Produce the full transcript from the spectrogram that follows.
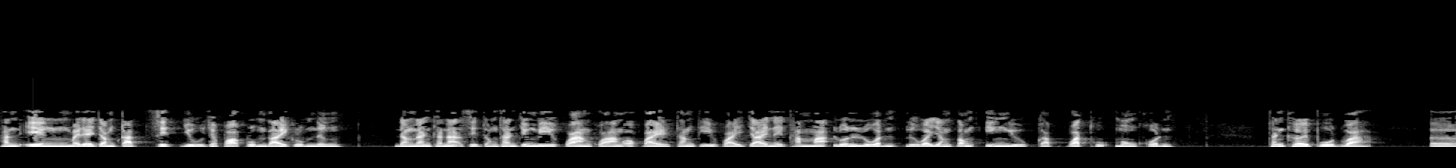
ท่านเองไม่ได้จำกัดสิทธิ์อยู่เฉพาะกลุ่มใดกลุ่มหนึ่ง ดังนั้นคณะสิทธิ์ของท่านจึงมีกว้างขวางออกไป ทั้งที่ใฝ่ใจในธรรมะล้วนๆหรือว่ายังต้องอิงอยู่กับวัตถุมงคล ท่านเคยพูดว่า เออ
